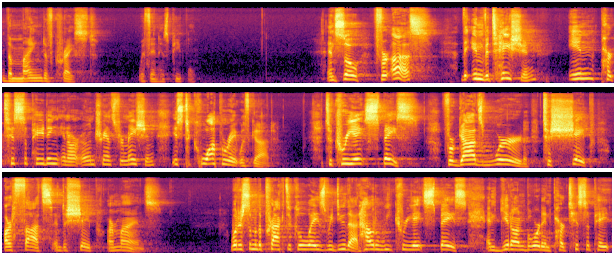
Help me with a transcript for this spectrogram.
the mind of Christ within his people. And so, for us, the invitation in participating in our own transformation is to cooperate with God, to create space for God's word to shape our thoughts and to shape our minds. What are some of the practical ways we do that? How do we create space and get on board and participate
